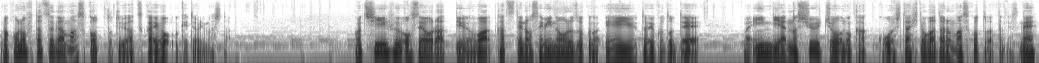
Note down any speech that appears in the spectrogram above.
まあ、この2つがマスコットという扱いを受けておりました。このチーフ・オセオラっていうのは、かつてのセミノール族の英雄ということで、まあ、インディアンの酋長の格好をした人型のマスコットだったんですね。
